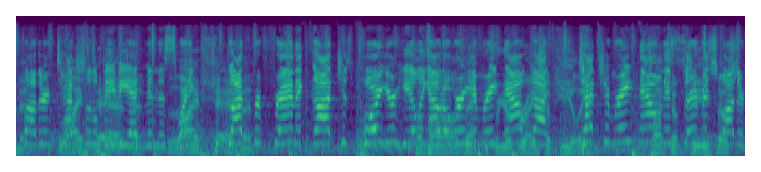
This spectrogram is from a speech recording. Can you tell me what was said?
Edmund. Father, and touch Life little to baby Edmund. Edmund this morning. Life to God, Edmund. for Frantic, God, just pour your healing out over him right your now, God. Touch him right now Touch in this service, Jesus. Father.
